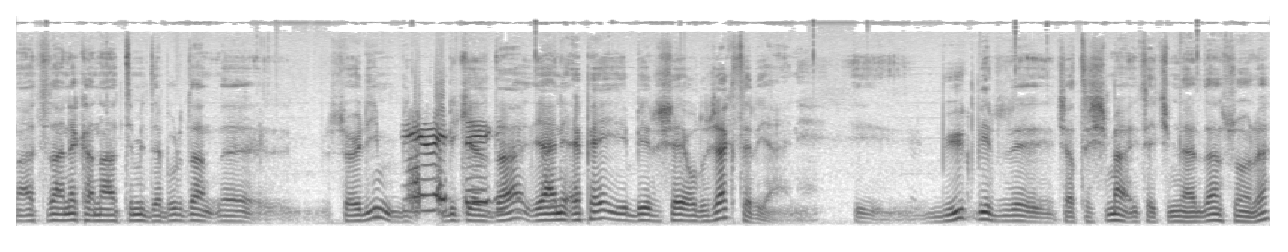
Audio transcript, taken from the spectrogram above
naçizane kanaatimi de buradan e, söyleyeyim evet, bir kez evet. daha. Yani epey bir şey olacaktır yani. E, büyük bir e, çatışma seçimlerden sonra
